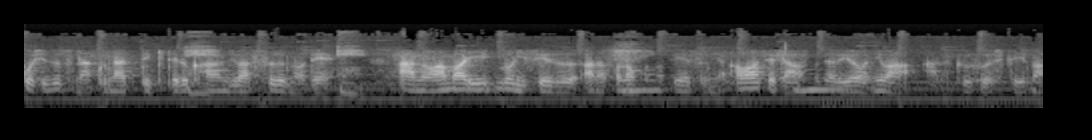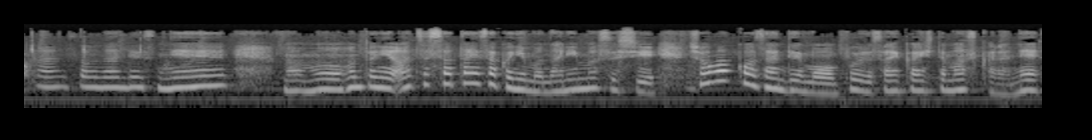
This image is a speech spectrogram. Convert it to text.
少しずつなくなってきてる感じはするので、あのあまり無理せずあのその子のペースに合わせて遊べるようには、あの工夫しています。あそうなんですね、まあ、もう本当に暑さ対策にもなりますし小学校さんでもプール再開してますからね。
